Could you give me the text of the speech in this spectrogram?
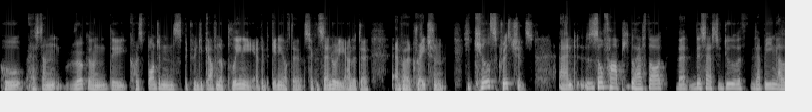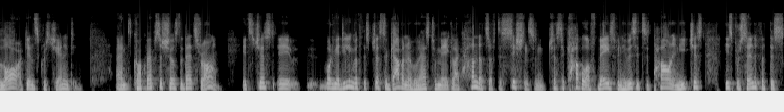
who has done work on the correspondence between the governor Pliny at the beginning of the second century under the Emperor Trajan. He kills Christians. And so far, people have thought that this has to do with there being a law against Christianity. And Corke-Webster shows that that's wrong. It's just a, what we are dealing with is just a governor who has to make like hundreds of decisions in just a couple of days when he visits a town, and he just he's presented with this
